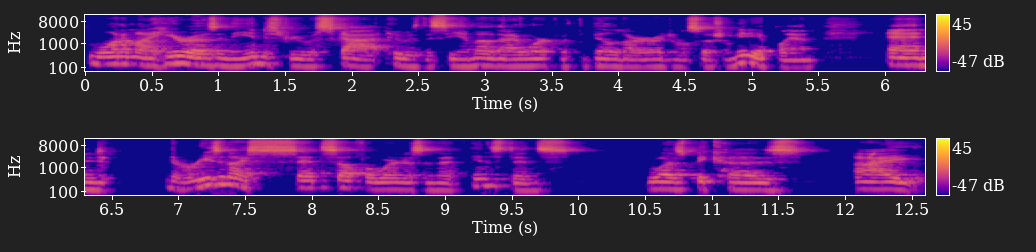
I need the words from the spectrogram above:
one of my heroes in the industry was Scott, who was the CMO that I worked with to build our original social media plan. And the reason I said self awareness in that instance was because I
